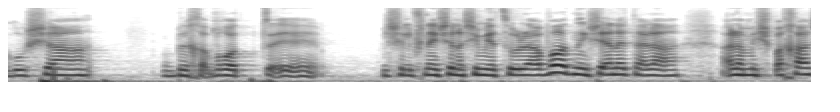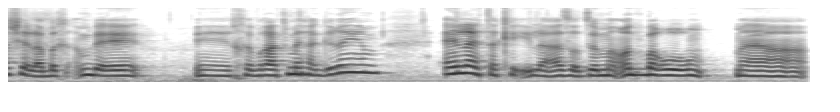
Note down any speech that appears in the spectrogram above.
גרושה, בחברות... אה, שלפני שנשים יצאו לעבוד, נשענת על, ה, על המשפחה שלה בחברת מהגרים. אין לה את הקהילה הזאת, זה מאוד ברור מה,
